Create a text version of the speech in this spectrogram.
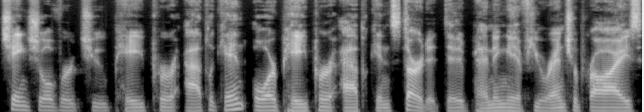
changed over to pay per applicant or pay per applicant started, depending if you're enterprise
